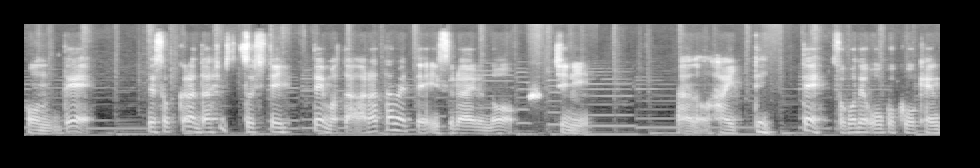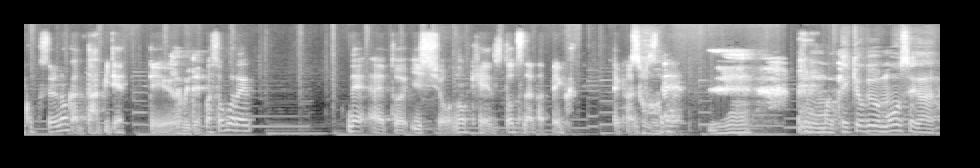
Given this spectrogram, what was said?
本ででそこから脱出していってまた改めてイスラエルの地にあの入っていってそこで王国を建国するのがダビデっていう。まあ、そこでで、えっと一章の系図とつながっていくって感じですね。ね。でもまあ結局モーセが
